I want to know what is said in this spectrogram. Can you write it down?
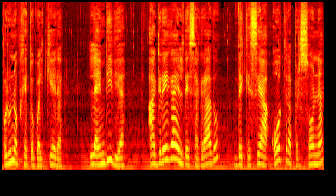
por un objeto cualquiera, la envidia agrega el desagrado de que sea otra persona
